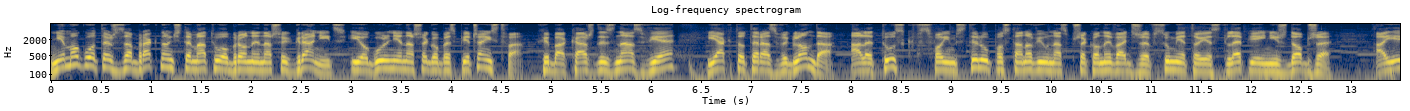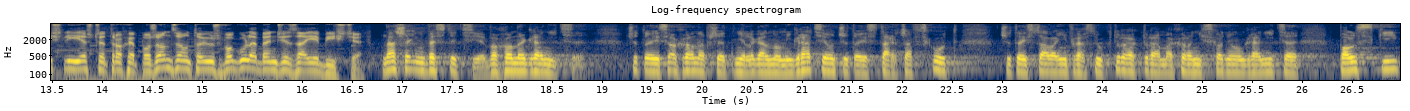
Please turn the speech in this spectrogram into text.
nie mogło też zabraknąć tematu obrony naszych granic i ogólnie naszego bezpieczeństwa. Chyba każdy z nas wie, jak to teraz wygląda, ale Tusk w swoim stylu postanowił nas przekonywać, że w sumie to jest lepiej niż dobrze. A jeśli jeszcze trochę porządzą, to już w ogóle będzie zajebiście. Nasze inwestycje w ochronę granicy, czy to jest ochrona przed nielegalną migracją, czy to jest tarcza wschód, czy to jest cała infrastruktura, która ma chronić wschodnią granicę Polski,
